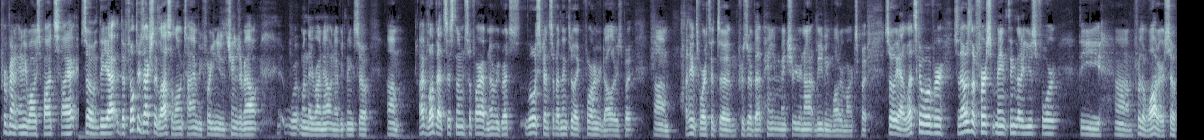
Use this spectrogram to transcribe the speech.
prevent any water spots. I so the uh, the filters actually last a long time before you need to change them out when they run out and everything. So um, I've loved that system so far. I have no regrets. A little expensive, I think they're like four hundred dollars, but um, I think it's worth it to preserve that paint and make sure you're not leaving watermarks. But so yeah, let's go over. So that was the first main thing that I used for the um, for the water. So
